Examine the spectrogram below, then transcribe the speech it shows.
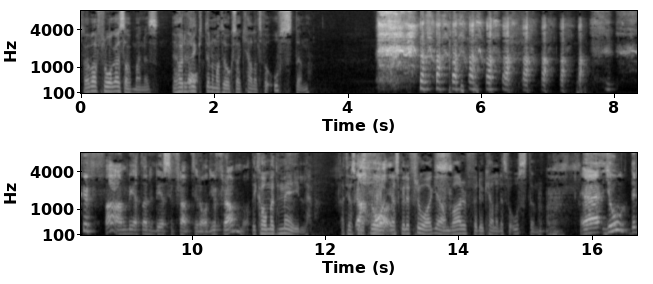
Får jag bara fråga en sak, Magnus? Jag hörde ja. rykten om att du också har kallats för osten. Hur fan letade det sig fram till Radio Framåt? Det kom ett mejl. Att jag skulle, fråga, jag skulle fråga om varför du kallades för osten. Eh, jo, det,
